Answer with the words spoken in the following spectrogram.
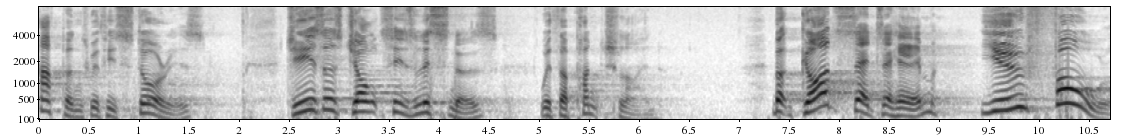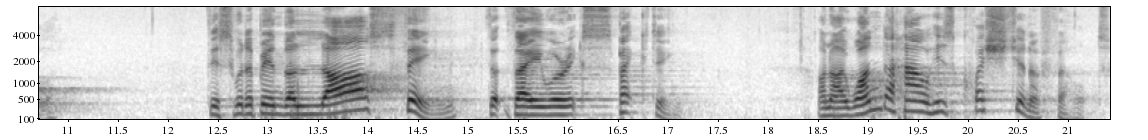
happens with his stories, Jesus jolts his listeners with the punchline. But God said to him, You fool! This would have been the last thing that they were expecting. And I wonder how his questioner felt.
